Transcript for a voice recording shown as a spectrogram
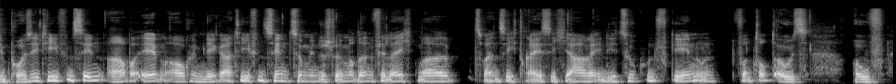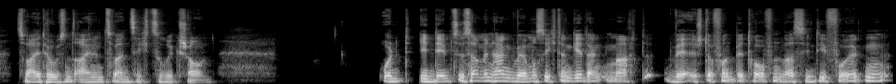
im positiven Sinn, aber eben auch im negativen Sinn, zumindest wenn wir dann vielleicht mal 20, 30 Jahre in die Zukunft gehen und von dort aus auf 2021 zurückschauen. Und in dem Zusammenhang, wenn man sich dann Gedanken macht, wer ist davon betroffen, was sind die Folgen,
